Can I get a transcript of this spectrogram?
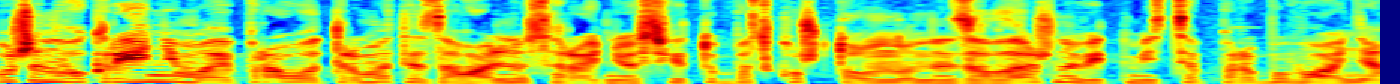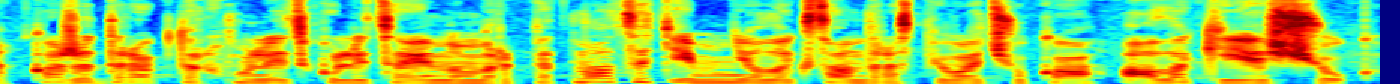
Кожен в Україні має право отримати загальну середню освіту безкоштовно, незалежно від місця перебування, каже директор Хмельницького ліцею номер 15 імені Олександра Співачука Алла Киящук.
